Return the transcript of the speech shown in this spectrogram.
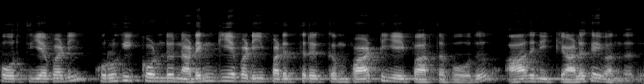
போர்த்தியபடி குறுகிக் கொண்டு நடுங்கியபடி படுத்திருக்கும் பாட்டியை பார்த்தபோது ஆதினிக்கு அழுகை வந்தது.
